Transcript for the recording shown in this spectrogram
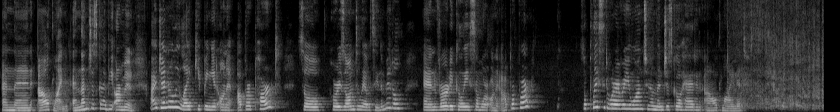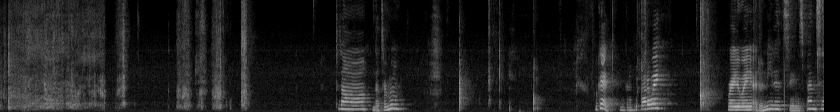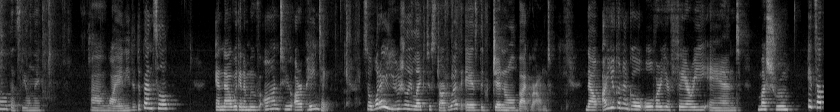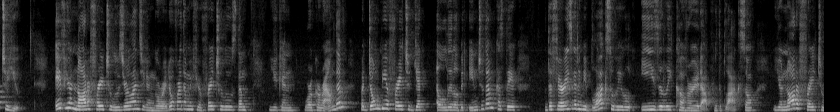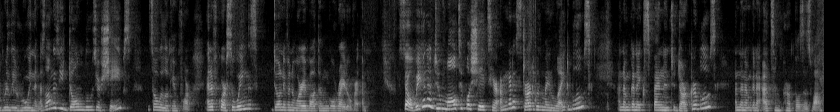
and then outline it. And then just to be our moon. I generally like keeping it on an upper part so horizontally I would say the middle and vertically somewhere on the upper part. So place it wherever you want to and then just go ahead and outline it Ta-da! That's our moon. Okay, I'm gonna put that away right away. I don't need it, same as pencil. That's the only uh, why I needed the pencil. And now we're gonna move on to our painting. So what I usually like to start with is the general background. Now, are you gonna go over your fairy and mushroom? It's up to you. If you're not afraid to lose your lines, you can go right over them. If you're afraid to lose them, you can work around them, but don't be afraid to get a little bit into them because they the fairy is going to be black, so we will easily cover it up with the black. So you're not afraid to really ruin them. As long as you don't lose your shapes, that's all we're looking for. And of course, the wings, don't even worry about them, go right over them. So we're gonna do multiple shades here. I'm gonna start with my light blues and I'm gonna expand into darker blues and then I'm gonna add some purples as well.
